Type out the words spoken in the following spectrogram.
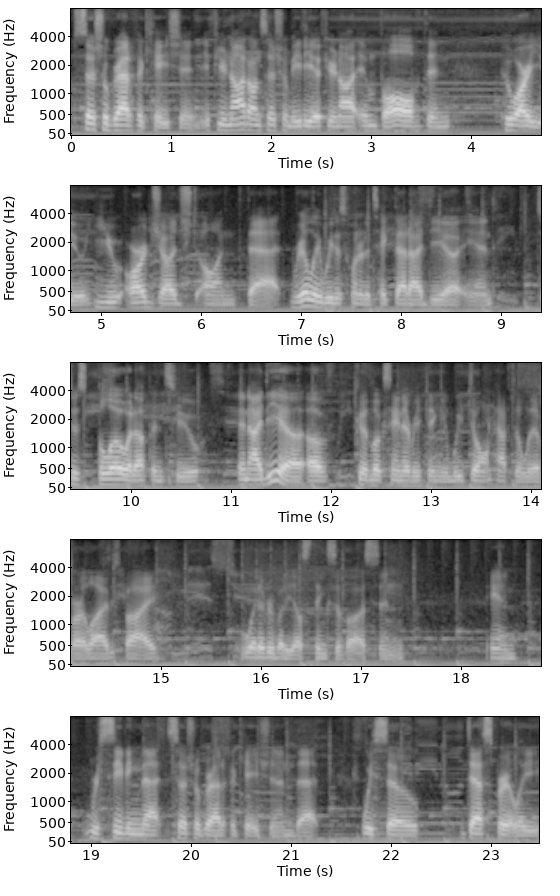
social gratification. If you're not on social media, if you're not involved, then who are you? You are judged on that. Really, we just wanted to take that idea and just blow it up into an idea of good looks ain't everything and we don't have to live our lives by what everybody else thinks of us and, and receiving that social gratification that we so desperately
